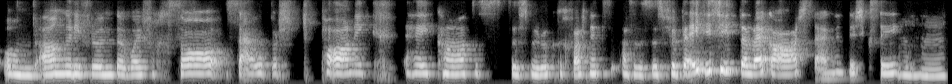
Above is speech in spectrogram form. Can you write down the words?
Und andere Freunde, die einfach so selber die Panik hatten, dass, dass wir wirklich fast nicht, also dass es für beide Seiten mega anstrengend war, Mhm.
